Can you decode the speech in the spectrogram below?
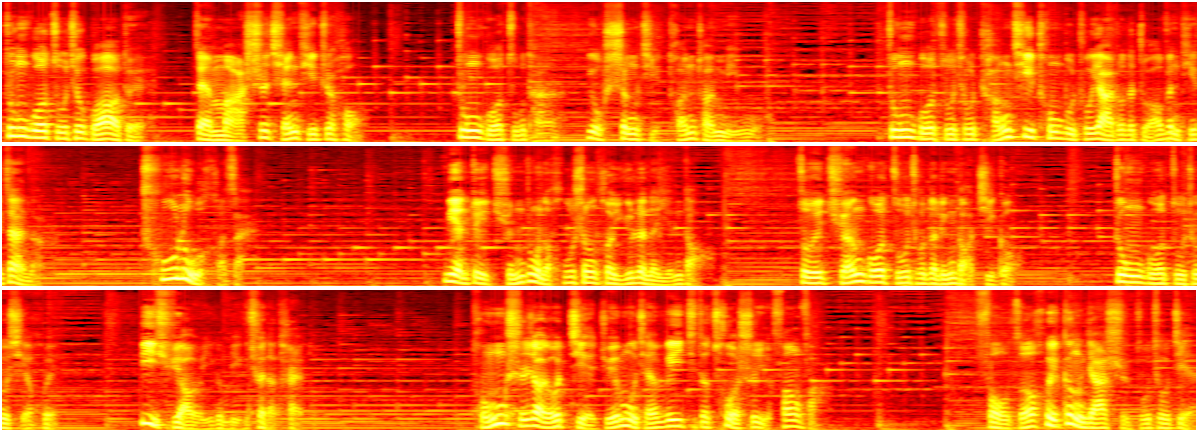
中国足球国奥队在马失前蹄之后，中国足坛又升起团团迷雾。中国足球长期冲不出亚洲的主要问题在哪儿？出路何在？面对群众的呼声和舆论的引导，作为全国足球的领导机构。中国足球协会必须要有一个明确的态度，同时要有解决目前危机的措施与方法，否则会更加使足球界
